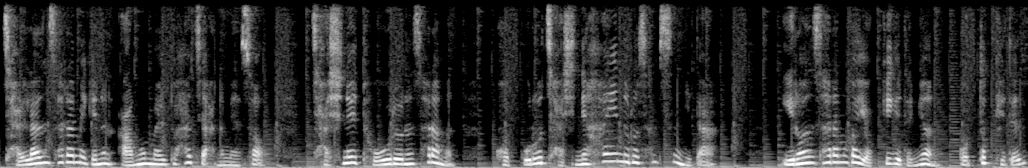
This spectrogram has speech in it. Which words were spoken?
잘난 사람에게는 아무 말도 하지 않으면서 자신을 도우려는 사람은 거꾸로 자신의 하인으로 삼습니다. 이런 사람과 엮이게 되면 어떻게든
